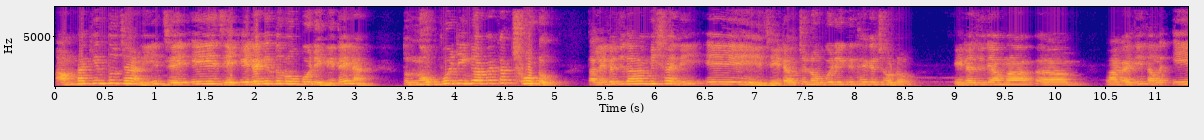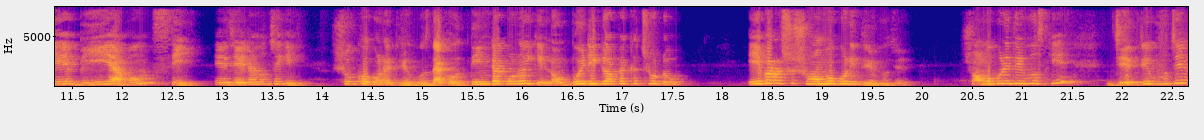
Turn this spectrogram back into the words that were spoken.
আমরা কিন্তু জানি যে এই যে, এটা কিন্তু নব্বই ডিগ্রি, তাই না? তো নব্বই ডিগ্রি অপেক্ষা ছোট। তাহলে এটা যদি আমরা মিশাই দিই, এই যে এটা হচ্ছে নব্বই ডিগ্রি থেকে ছোট, এটা যদি আমরা লাগাই দিই, তাহলে এ বি এবং সি এই যে এটা হচ্ছে কি? সূক্ষ্মকোণী ত্রিভুজ। দেখো, তিনটা কোণই কি নব্বই ডিগ্রি অপেক্ষা ছোট? এবার আসো সমকোণী ত্রিভুজে। সমকোণী ত্রিভুজ কি? যে ত্রিভুজের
